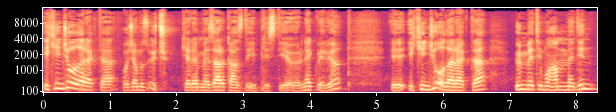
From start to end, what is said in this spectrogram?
İkinci olarak da hocamız üç kere mezar kazdı iblis diye örnek veriyor. E, ikinci olarak da ümmeti Muhammed'in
